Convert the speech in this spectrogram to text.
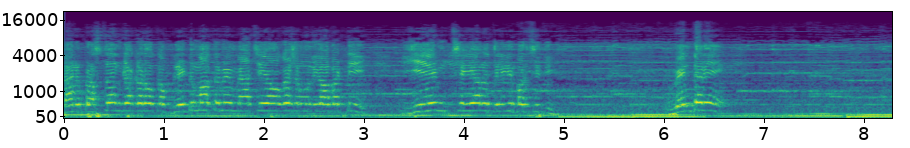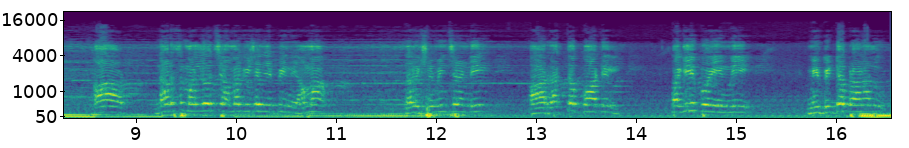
కానీ ప్రస్తుతానికి అక్కడ ఒక బ్లడ్ మాత్రమే మ్యాచ్ అయ్యే అవకాశం ఉంది కాబట్టి ఏం చేయాలో తెలియని పరిస్థితి. వెంటనే ఆ నర్సు మళ్ళీ వచ్చి అమ్మకి విషయం చెప్పింది. అమ్మ నన్ను క్షమించండి. ఆ రక్త బాటిల్ పగిలిపోయింది. మీ బిడ్డ ప్రాణాలు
